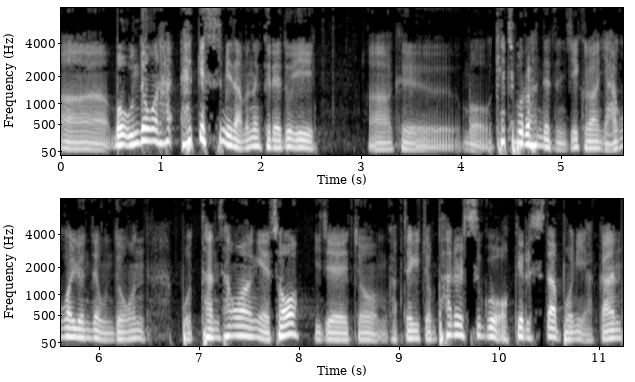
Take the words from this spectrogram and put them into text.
어, 뭐 운동을 하, 했겠습니다만은 그래도 이 어, 그, 뭐, 캐치볼을 한다든지 그런 야구 관련된 운동은 못한 상황에서 이제 좀 갑자기 좀 팔을 쓰고 어깨를 쓰다 보니 약간,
